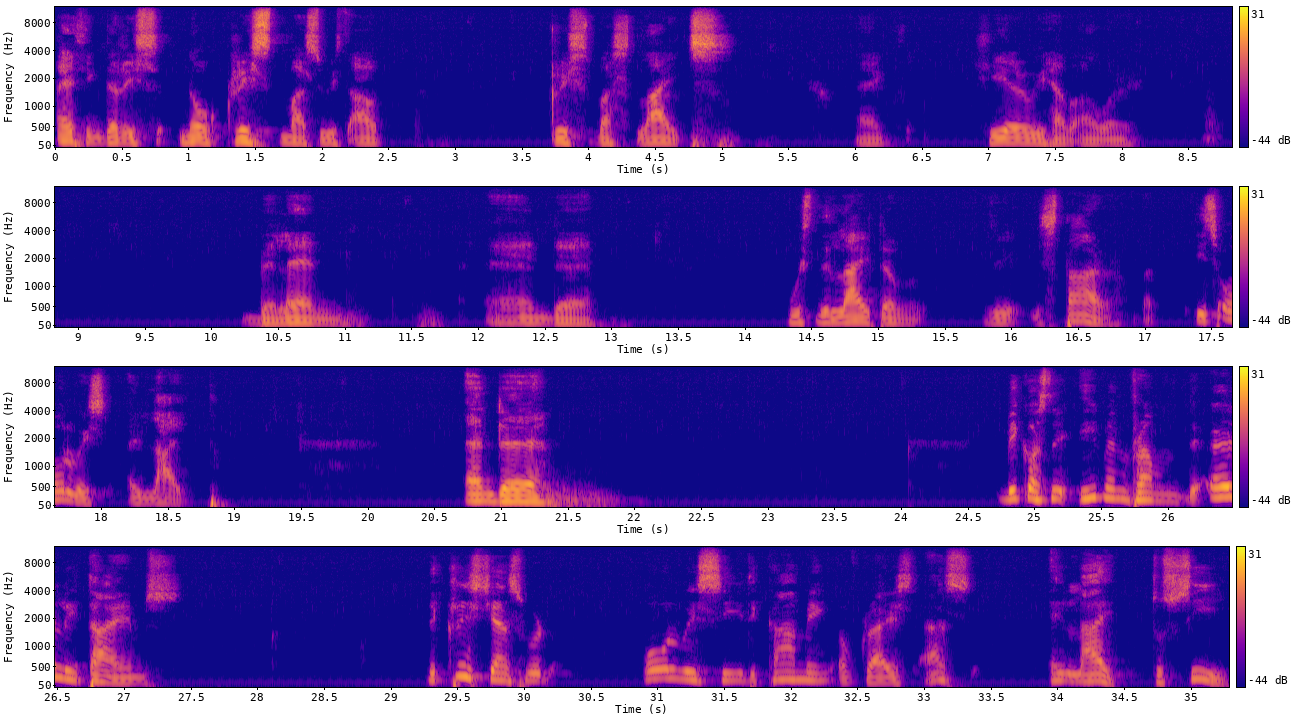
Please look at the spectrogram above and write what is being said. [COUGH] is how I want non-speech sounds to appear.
I think there is no Christmas without Christmas lights. Like here we have our Belen and uh, with the light of the star, but it's always a light. And uh, because the, even from the early times, the Christians would always see the coming of Christ as a light to see,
